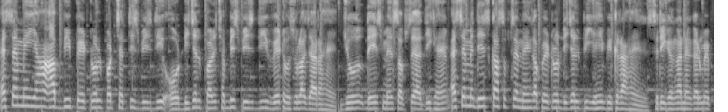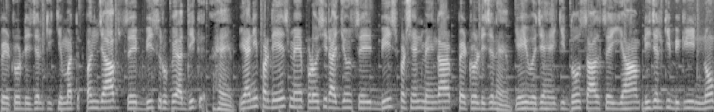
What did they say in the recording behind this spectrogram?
ऐसे में यहाँ अब भी पेट्रोल पर छत्तीस फ़ीसदी और डीजल पर छब्बीस फ़ीसदी वेट वसूला जा रहा है, जो देश में सबसे अधिक है। ऐसे में देश का सबसे महँगा पेट्रोल डीजल भी यही बिक रहा है। श्री गंगानगर में पेट्रोल डीजल की कीमत पंजाब से बीस रूपए अधिक है। यानी प्रदेश में पड़ोसी राज्यों से बीस परसेंट महँगा पेट्रोल डीजल है। यही वजह है की दो साल ऐसी यहाँ डीजल की बिक्री नौ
